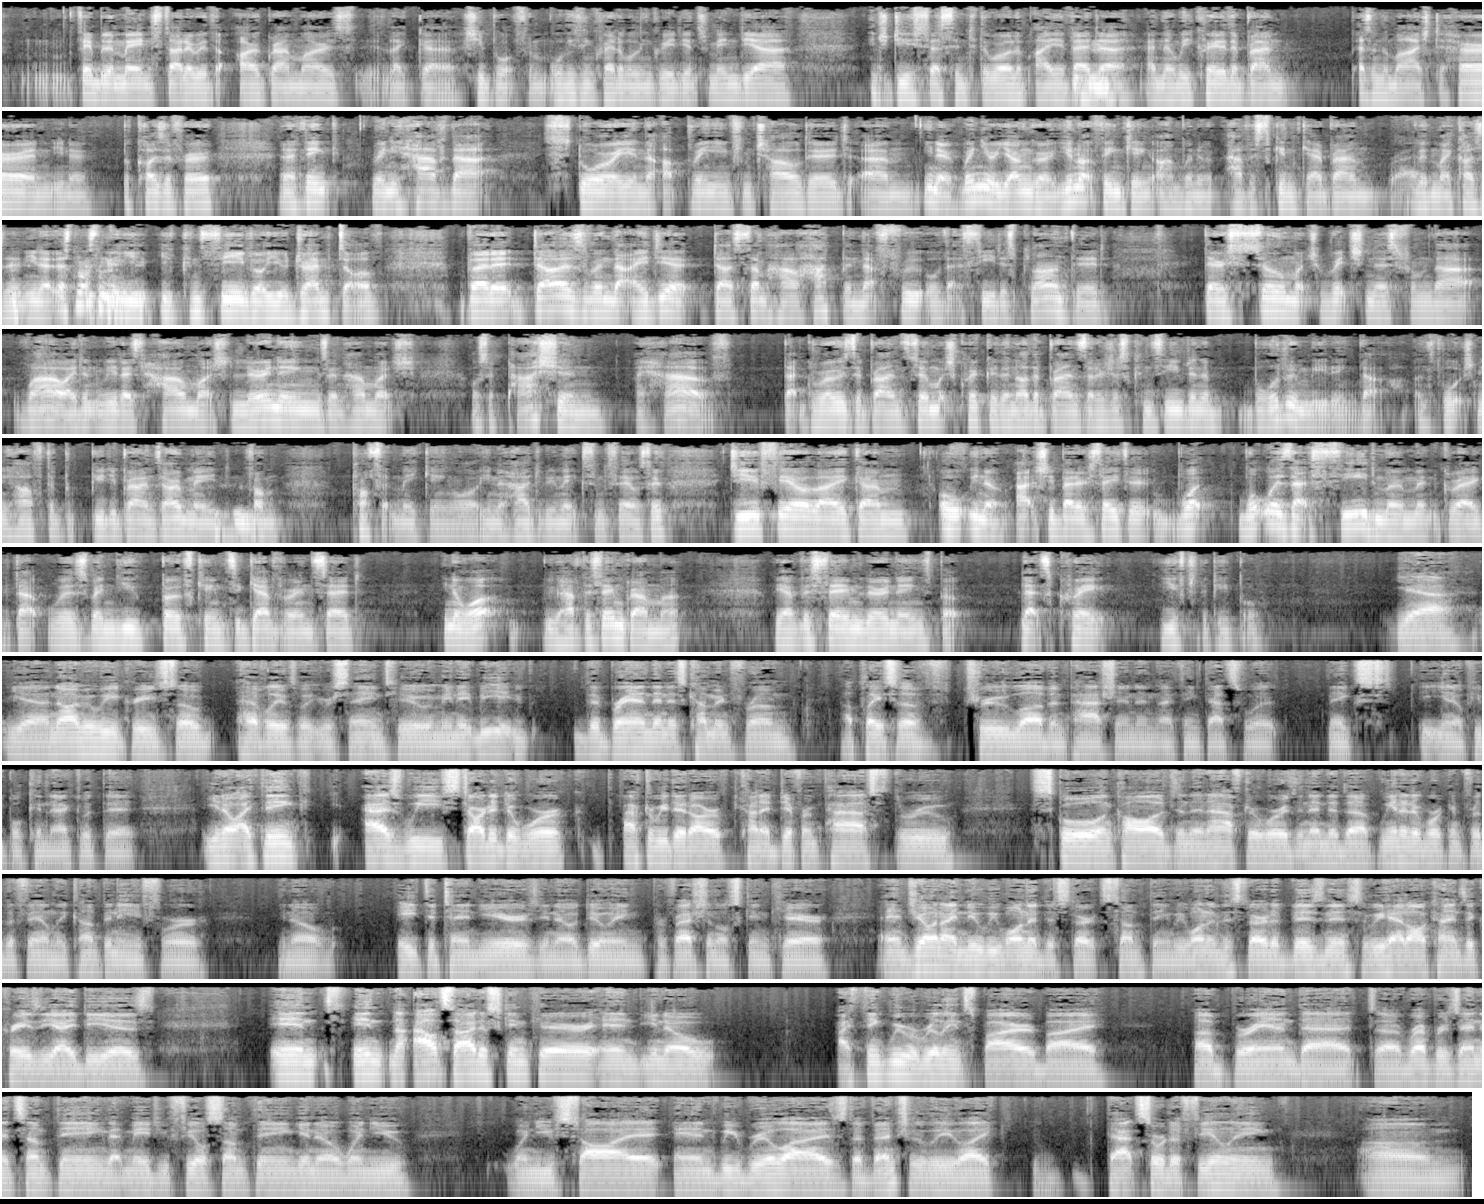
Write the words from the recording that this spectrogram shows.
Fable and Mane started with our grandmas. Like, uh, she brought from all these incredible ingredients from India, introduced us into the world of Ayurveda, mm-hmm. and then we created the brand as an homage to her and, you know, because of her. And I think when you have that story and the upbringing from childhood, um, you know, when you're younger, you're not thinking, oh, I'm going to have a skincare brand right. with my cousin. You know, that's not something you, you conceived or you dreamt of. But it does, when that idea does somehow happen, that fruit or that seed is planted, there's so much richness from that. Wow, I didn't realize how much learnings and how much also passion I have that grows the brand so much quicker than other brands that are just conceived in a boardroom meeting that unfortunately half the beauty brands are made mm-hmm. from profit making or you know how do we make some sales? So do you feel like um or you know actually better say to what what was that seed moment greg that was when you both came together and said you know what? We have the same grandma we have the same learnings but let's create youth to the people yeah yeah. No i mean we agree so heavily with what you were saying too. I mean it, it, the brand then is coming from a place of true love and passion and i think that's what makes you know people connect with it you know, I think as we started to work after we did our kind of different paths through school and college and then afterwards and ended up we ended up working for the family company for, you know, eight to ten years, you know, doing professional skincare. And Joe and I knew we wanted to start something. We wanted to start a business. We had all kinds of crazy ideas in in outside of skincare and, you know, I think we were really inspired by a brand that uh, represented something that made you feel something you know when you when you saw it. And we realized eventually like that sort of feeling um,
